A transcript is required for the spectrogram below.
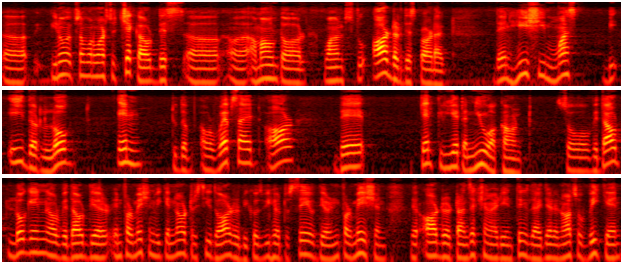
uh, you know if someone wants to check out this uh, uh, amount or wants to order this product then he she must be either logged in to the our website or they can create a new account so without login or without their information we cannot receive the order because we have to save their information their order transaction ID and things like that. And also we can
